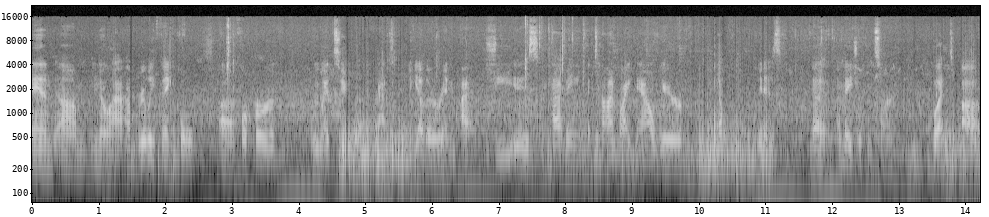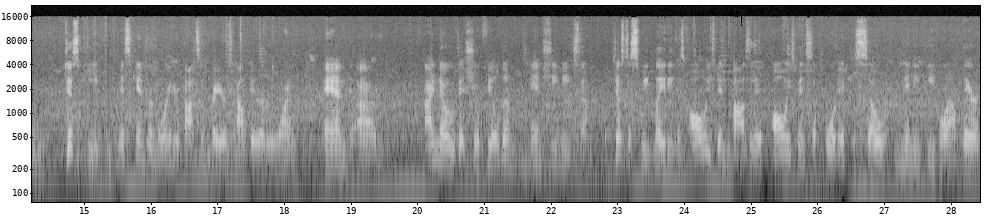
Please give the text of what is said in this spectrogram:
And um, you know, I, am really thankful uh, for her. We went to uh, together, and I, she is having a time right now where health is a, a major concern. But um, just keep Miss Kendra Moore in your thoughts and prayers out there, everyone. And um, I know that she'll feel them and she needs them. Just a sweet lady, has always been positive, always been supportive to so many people out there.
